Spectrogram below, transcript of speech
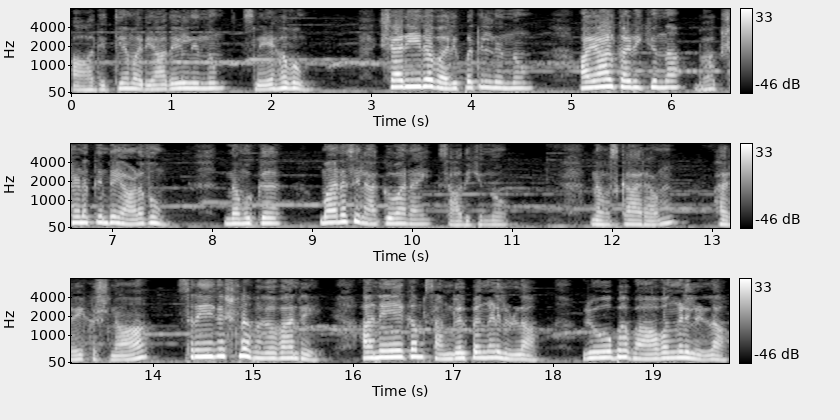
ആതിഥ്യ മര്യാദയിൽ നിന്നും സ്നേഹവും ശരീര വലിപ്പത്തിൽ നിന്നും അയാൾ കഴിക്കുന്ന ഭക്ഷണത്തിന്റെ അളവും നമുക്ക് മനസ്സിലാക്കുവാനായി സാധിക്കുന്നു. നമസ്കാരം. ഹരേ കൃഷ്ണ. ശ്രീകൃഷ്ണ ഭഗവാന്റെ അനേകം സങ്കല്പങ്ങളിലുള്ള രൂപഭാവങ്ങളിലുള്ള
